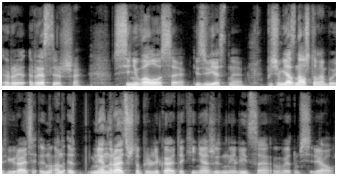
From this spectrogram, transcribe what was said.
ре- рестлерша, синеволосая, известная. Причем я знал, что она будет играть. Ну, она- э, Мне нравится, что привлекают такие неожиданные лица в этом сериал.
